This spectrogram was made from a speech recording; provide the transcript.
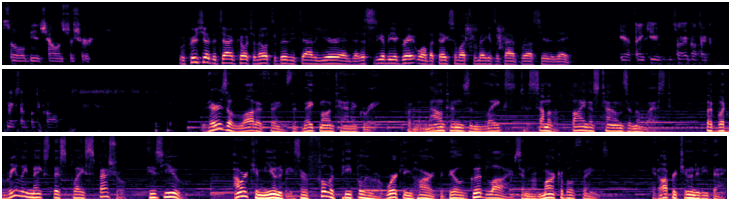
So it will be a challenge for sure. We appreciate the time, Coach. I know it's a busy time of year, and uh, this is going to be a great one. But thanks so much for making some time for us here today. Yeah, thank you. Sorry about that mix up with the call. There's a lot of things that make Montana great from the mountains and lakes to some of the finest towns in the West. But what really makes this place special is you. Our communities are full of people who are working hard to build good lives and remarkable things. At Opportunity Bank,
